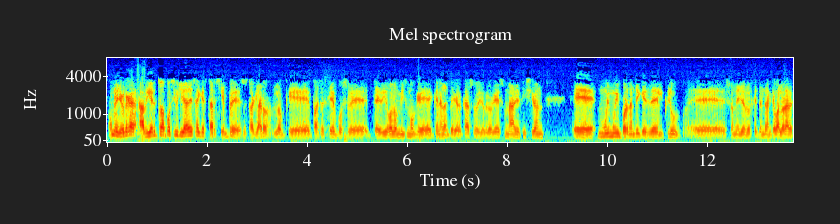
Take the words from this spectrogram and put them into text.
Hombre, yo creo que abierto a posibilidades hay que estar siempre, eso está claro. Lo que pasa es que, pues, eh, te digo lo mismo que, que en el anterior caso. Yo creo que es una decisión eh, muy, muy importante y que es del club. Eh, son ellos los que tendrán que valorar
